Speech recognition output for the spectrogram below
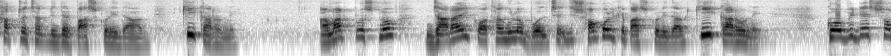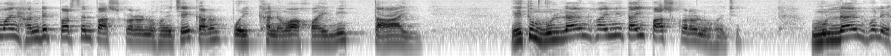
ছাত্রছাত্রীদের পাশ করিয়ে দেওয়া হবে। কী কারণে? আমার প্রশ্ন, যারাই কথাগুলো বলছে যে সকলকে পাশ করে দেওয়া কী কারণে? কোভিডের সময় হান্ড্রেড পার্সেন্ট পাস করানো হয়েছে, কারণ পরীক্ষা নেওয়া হয়নি তাই। যেহেতু মূল্যায়ন হয়নি, তাই পাস করানো হয়েছে। মূল্যায়ন হলে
